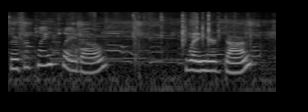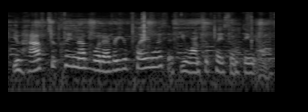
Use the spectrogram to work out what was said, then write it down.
So if you're playing Play-Doh, when you're done, you have to clean up whatever you're playing with if you want to play something else.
